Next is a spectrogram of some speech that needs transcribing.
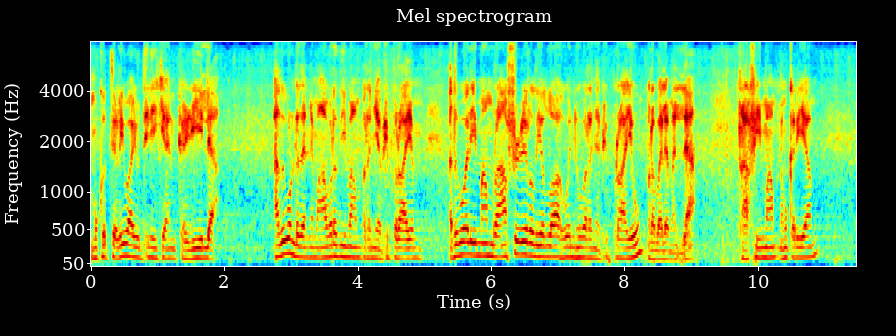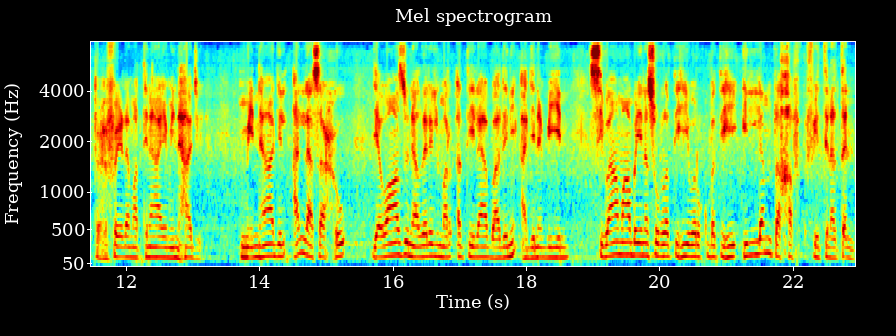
നമുക്ക് തെളിവായി ഉദ്ധരിക്കാൻ കഴിയില്ല. അതുകൊണ്ട് തന്നെ മാവറദി ഇമാം പറഞ്ഞ അഭിപ്രായം അതുപോലെ ഇമാം റാഫി റളിയല്ലാഹുവിനു പറഞ്ഞ അഭിപ്രായവും പ്രബലമല്ല. റാഫി ഇമാം നമുക്കറിയാം തൊഹഫയുടെ മത്തിനായ മിൻഹാജ് മിൻഹാജിൽ അൽ അസഹു ജവാസു നദലിൽ മർ അത്തില ബദിനി അജ്നബിയിൻ സിവാമാബൈന സുറത്തിഹി വറുക്കുബത്തിഹി ഇല്ലം തഹഫ് ഫിത്നത്തൻ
